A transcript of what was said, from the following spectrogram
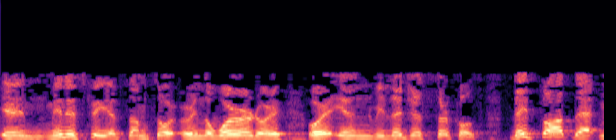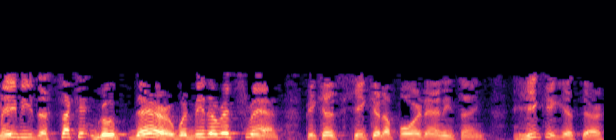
in ministry of some sort or in the word or, or in religious circles. They thought that maybe the second group there would be the rich man because he could afford anything. He could get there.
